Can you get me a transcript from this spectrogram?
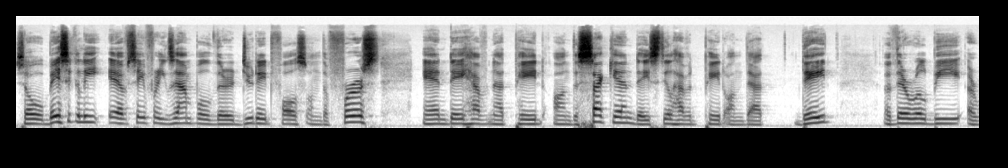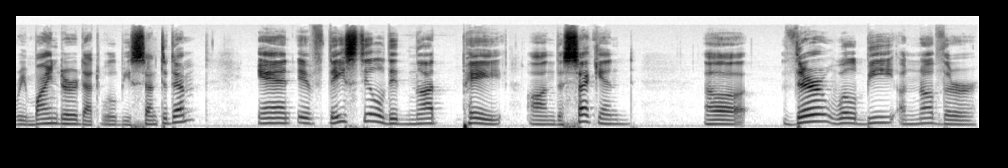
So basically, if say for example their due date falls on the first and they have not paid on the second, they still haven't paid on that date, uh, there will be a reminder that will be sent to them. And if they still did not pay on the second, uh, there will be another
